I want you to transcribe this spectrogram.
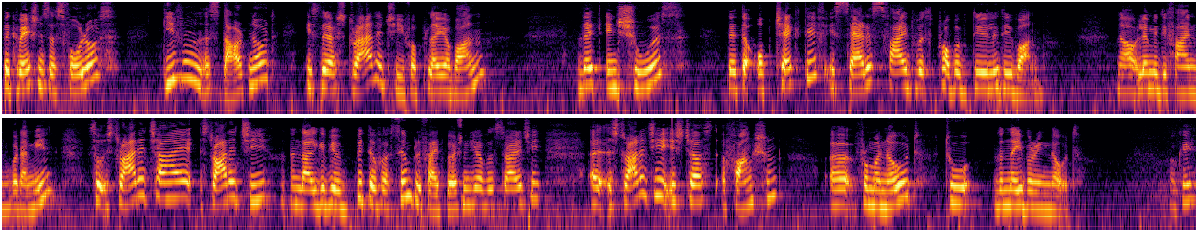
the question is as follows. Given a start node, is there a strategy for player one that ensures that the objective is satisfied with probability one? Now, let me define what I mean. So, strategy, strategy, and I'll give you a bit of a simplified version here of the strategy. A strategy is just a function uh, from a node to the neighboring node. Okay?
